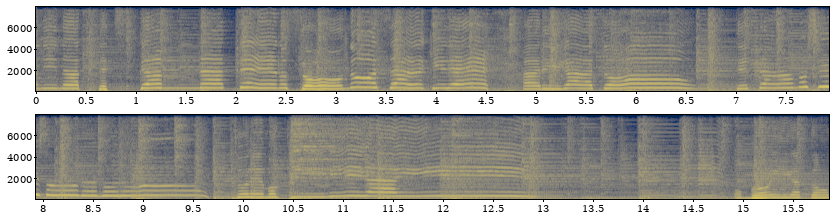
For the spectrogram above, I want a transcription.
うになって掴んだ手のその先で。ありがとう。って楽しそうなもの。それも君がいい。思いがどん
